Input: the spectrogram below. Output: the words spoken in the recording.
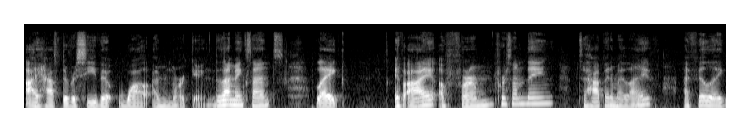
I have to receive it while I'm working. Does that make sense? Like if I affirm for something to happen in my life, I feel like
